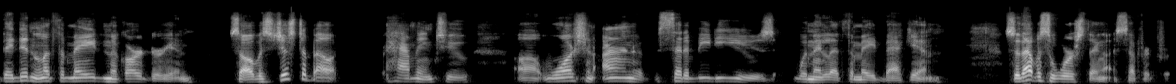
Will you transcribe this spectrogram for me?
they didn't let the maid and the gardener in, so I was just about having to uh, wash and iron a set of BDUs when they let the maid back in. So that was the worst thing I suffered for.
